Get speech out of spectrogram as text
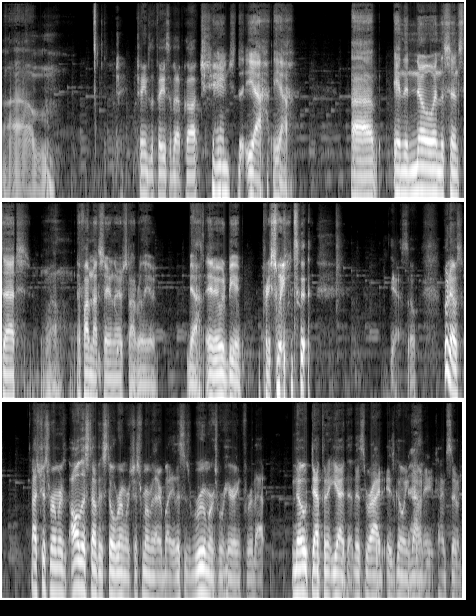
Um. change the face of Epcot. change the yeah yeah uh in the no in the sense that well if i'm not staying there it's not really a yeah it, it would be a pretty sweet Yeah, so who knows? That's just rumors. All this stuff is still rumors. Just remember that, everybody. This is rumors we're hearing for that. No definite yet that this ride is going Yeah. down anytime soon.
